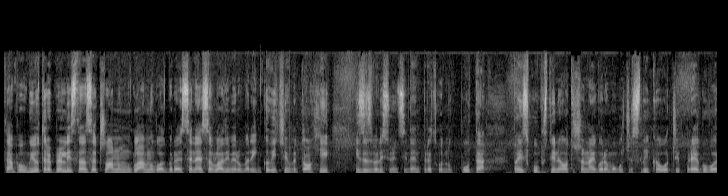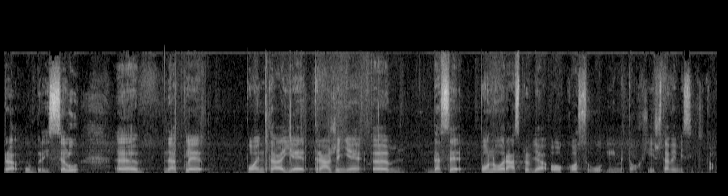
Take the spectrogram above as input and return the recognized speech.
Štampovog jutra prelistavan sa članom glavnog odbora SNS-a Vladimirom Marinkovićem. Metohiji izazvali su incident prethodnog puta, pa iz Skupštine otišla najgora moguća slika u oči pregovora u Briselu. E, dakle, poenta je traženje da se ponovo raspravlja o Kosovu i Metohiji. Šta vi mislite o tome?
